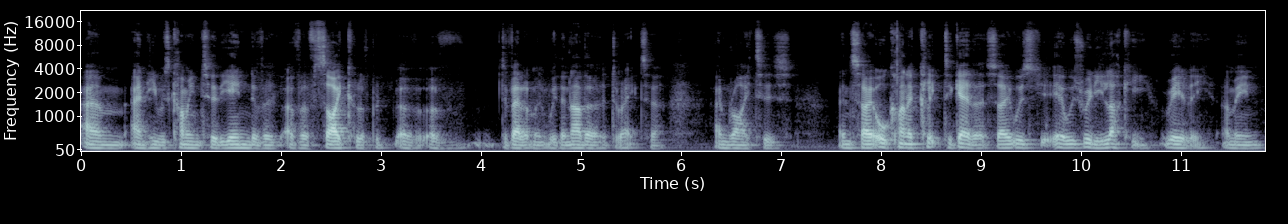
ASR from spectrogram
Um, and he was coming to the end of a of a cycle of, of, of development with another director and writers, and so it all kind of clicked together. So it was it was really lucky, really. I mean,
